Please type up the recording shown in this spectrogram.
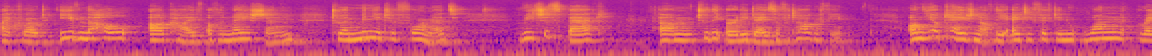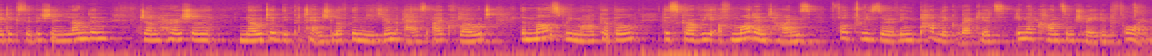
I quote, even the whole archive of a nation to a miniature format, reaches back um, to the early days of photography. On the occasion of the 1851 Great Exhibition in London, John Herschel noted the potential of the medium as, I quote, the most remarkable discovery of modern times for preserving public records in a concentrated form.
